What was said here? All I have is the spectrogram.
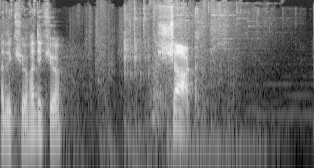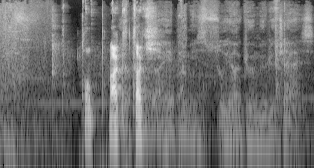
Hadi Q, hadi Q. Şak. Toprak tak. Hepimiz suya gömüleceğiz.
